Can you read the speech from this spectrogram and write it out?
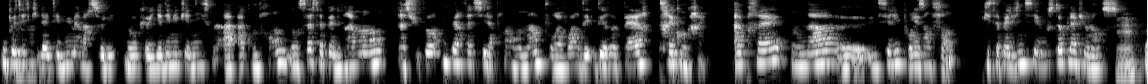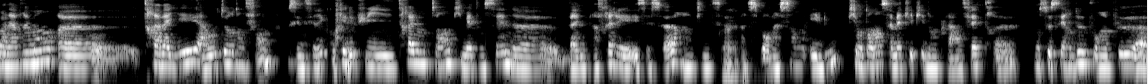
ou peut-être Mhm. qu'il a été lui-même harcelé. Donc, euh, il y a des mécanismes à, à comprendre. Donc ça, ça peut être vraiment un support hyper facile à prendre en main pour avoir des, des repères très concrets. Après, on a euh, une série pour les enfants qui s'appelle Vince et Lou, Stop la violence. Hmm. On a vraiment euh, travaillé à hauteur d'enfant. C'est une série qu'on fait depuis très longtemps, qui met en scène euh, bah, un frère et, et sa sœur, hein, Vince, Ouais. Vince pour Vincent et Lou, qui ont tendance à mettre les pieds dans le plat. En fait, euh, on se sert d'eux pour un peu euh,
